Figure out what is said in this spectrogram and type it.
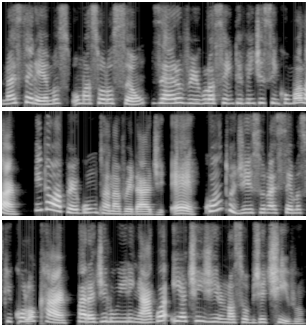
nós teremos uma solução 0,125 molar. Então, a pergunta, na verdade, é quanto disso nós temos que colocar para diluir em água e atingir o nosso objetivo?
